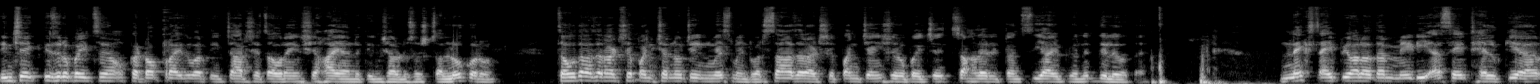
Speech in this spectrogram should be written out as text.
तीनशे एकतीस रुपयेचं कट ऑफ प्राइस वरती चारशे चौऱ्याऐंशी हाय आणि तीनशे अडुसष्टचा लो करून चौदा हजार आठशे पंच्याण्णवच्या इन्व्हेस्टमेंटवर सहा हजार आठशे पंच्याऐंशी रुपयेचे चांगले रिटर्न्स या आयपीओने दिले होते. नेक्स्ट आयपीओ आला होता मेडी असेट हेल्थ केअर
